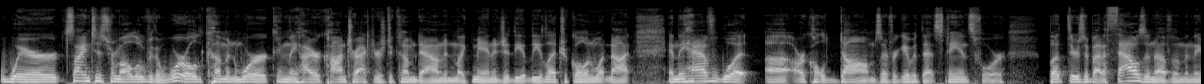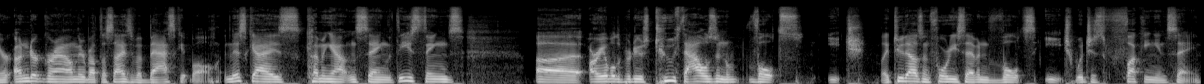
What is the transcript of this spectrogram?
where scientists from all over the world come and work, and they hire contractors to come down and like manage the, the electrical and whatnot. And they have what uh, are called DOMs. I forget what that stands for. But there's about a thousand of them, and they're underground. They're about the size of a basketball. And this guy's coming out and saying that these things uh, are able to produce 2,000 volts each, like 2,047 volts each, which is fucking insane.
